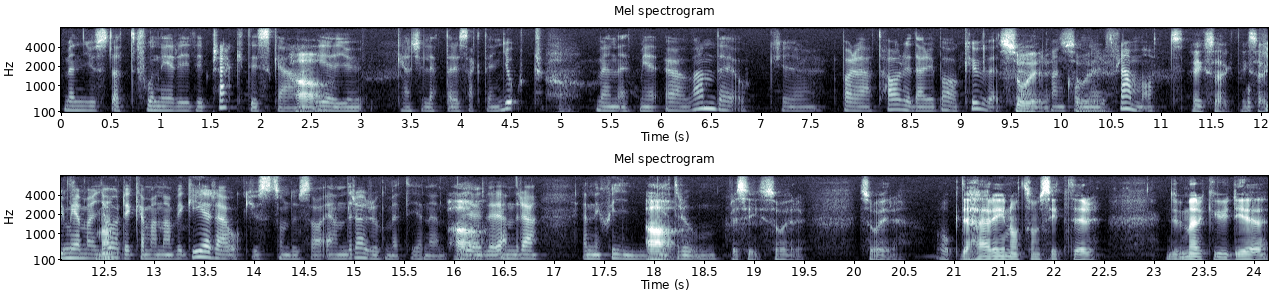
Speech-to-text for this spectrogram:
Men just att få ner i det praktiska Ja. är ju kanske lättare sagt än gjort. Ja, Men ett mer övande och eh, bara att ha det där i bakhuvudet Så är det, att man kommer det. framåt. exakt, exakt. Och ju mer man Man- gör det kan man navigera och just som du sa ändra rummet i en, Ja. eller ändra energin i ett rum. Precis, så är det. Så är det. Och det här är något som sitter, du märker ju det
